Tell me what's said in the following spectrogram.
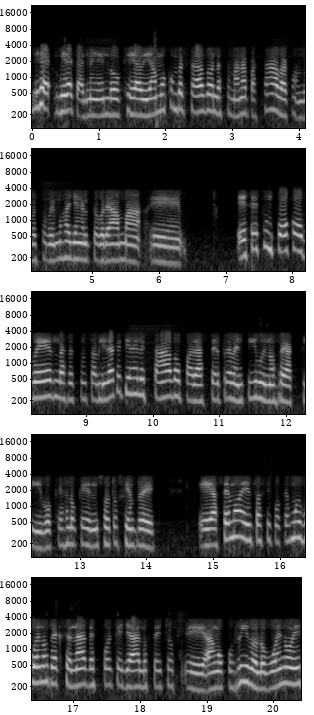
Mira, mira, Carmen, en lo que habíamos conversado la semana pasada cuando estuvimos allá en el programa, eh, ese es un poco ver la responsabilidad que tiene el Estado para ser preventivo y no reactivo, que es lo que nosotros siempre eh, hacemos énfasis, porque es muy bueno reaccionar después que ya los hechos eh, han ocurrido. Lo bueno es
